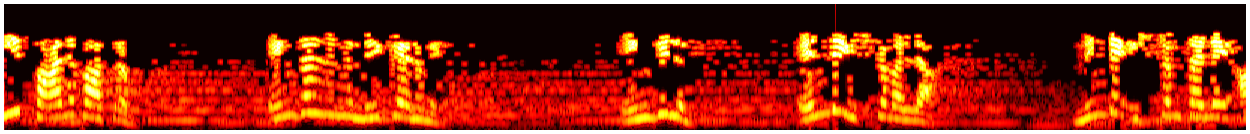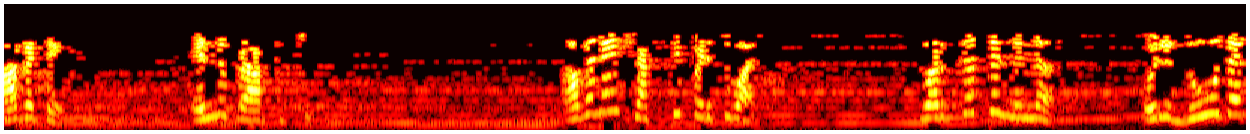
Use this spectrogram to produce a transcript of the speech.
ഈ പാനപാത്രം എങ്കിൽ നിന്ന് നീക്കണമേ. എങ്കിലും എന്റെ ഇഷ്ടമല്ല നിന്റെ ഇഷ്ടം തന്നെ ആകട്ടെ എന്ന് പ്രാർത്ഥിച്ചു. അവനെ ശക്തിപ്പെടുത്തുവാൻ സ്വർഗത്തിൽ നിന്ന് ഒരു ദൂതൻ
